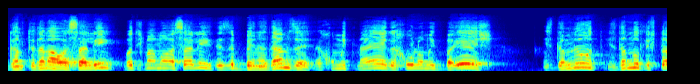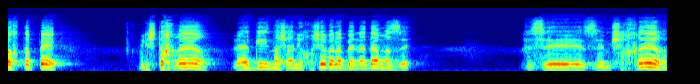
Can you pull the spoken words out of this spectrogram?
גם אתה יודע מה הוא עשה לי? בוא תשמע מה הוא עשה לי, איזה בן אדם זה, איך הוא מתנהג, איך הוא לא מתבייש. הזדמנות, הזדמנות לפתוח את הפה ולהשתחרר, להגיד מה שאני חושב על הבן אדם הזה. וזה משחרר,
